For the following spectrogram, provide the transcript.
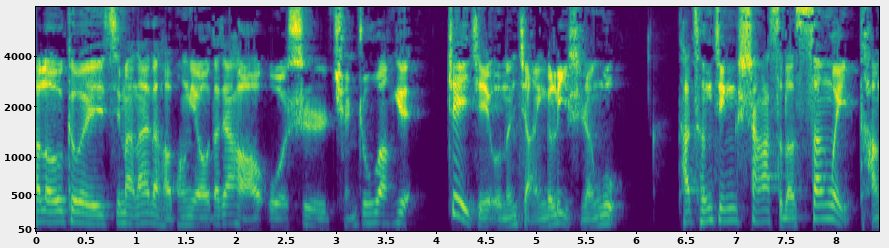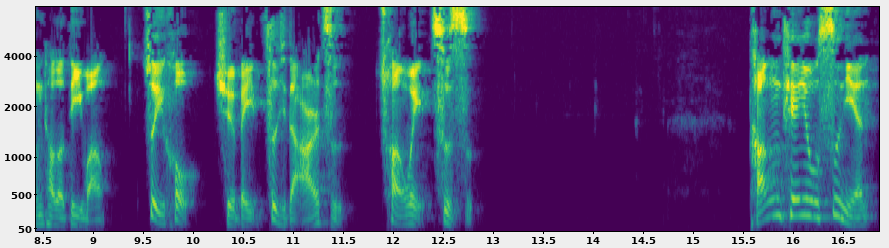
Hello，各位喜马拉雅的好朋友，大家好，我是泉州望月。这一节我们讲一个历史人物，他曾经杀死了三位唐朝的帝王，最后却被自己的儿子篡位赐死。唐天佑四年，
